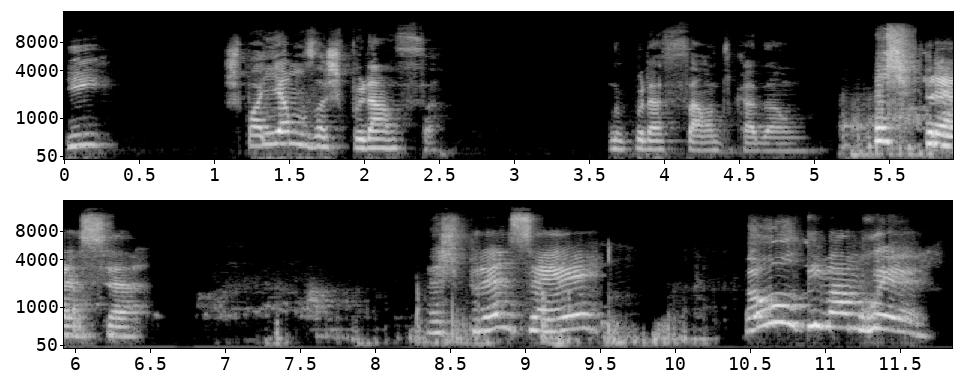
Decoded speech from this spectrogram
e espalhamos a esperança no coração de cada um. A esperança. A esperança é a última a morrer. Ah!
